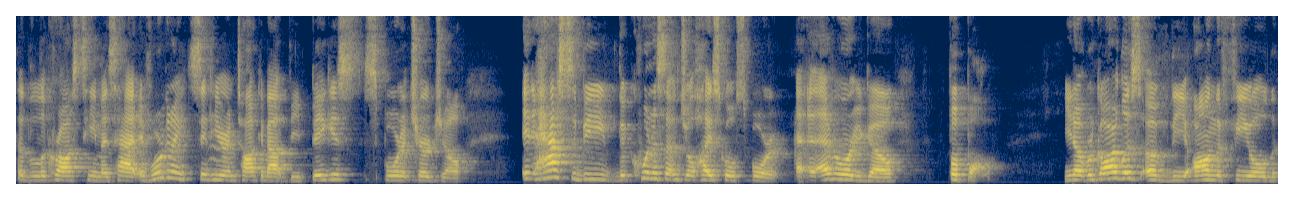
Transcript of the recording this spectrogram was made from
that the lacrosse team has had. If we're going to sit here and talk about the biggest sport at Churchill, it has to be the quintessential high school sport. Everywhere you go, football. You know, regardless of the on the field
